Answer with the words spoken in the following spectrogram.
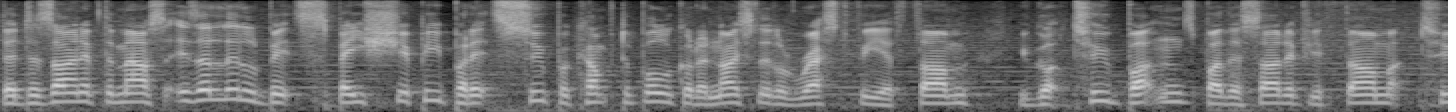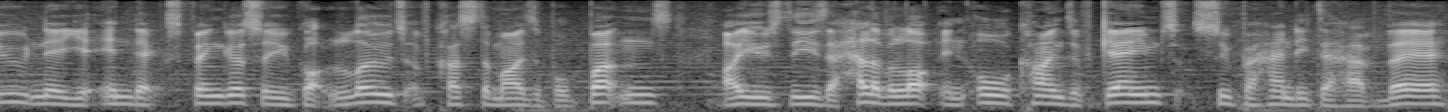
The design of the mouse is a little bit spaceshipy, but it's super comfortable. Got a nice little rest for your thumb. You've got two buttons by the side of your thumb, two near your index finger, so you've got loads of customizable buttons. I use these a hell of a lot in all kinds of games, super handy to have there.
